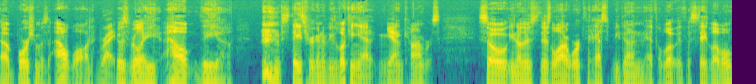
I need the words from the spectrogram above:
uh, abortion was outlawed. Right. It was really how the uh, states were going to be looking at it in, Yeah. in Congress. So you know, there's there's a lot of work that has to be done at the lo- at the state level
